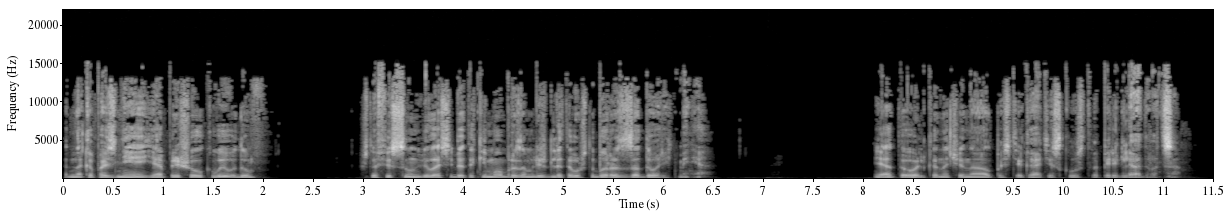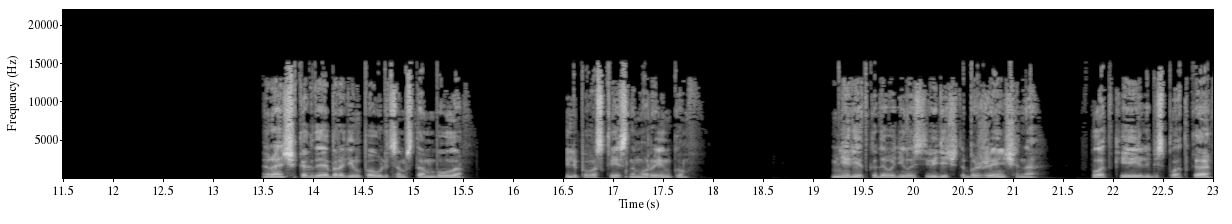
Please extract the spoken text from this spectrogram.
Однако позднее я пришел к выводу, что Фисун вела себя таким образом лишь для того, чтобы раззадорить меня. Я только начинал постигать искусство переглядываться. Раньше, когда я бродил по улицам Стамбула или по воскресному рынку, мне редко доводилось видеть, чтобы женщина в платке или без платка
